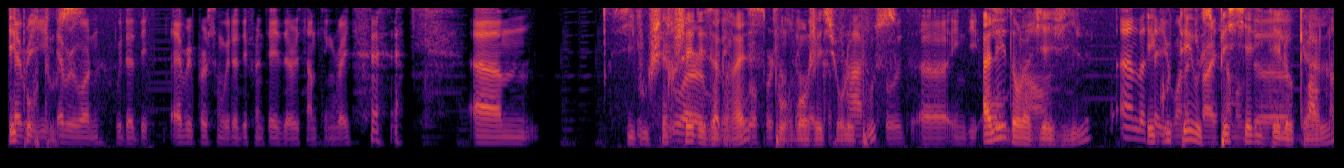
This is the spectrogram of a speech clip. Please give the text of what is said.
et pour tous. Everyone with a di- every person with a different taste, there is something, right? um, Si vous cherchez des adresses pour manger like sur le pouce, food, uh, allez dans la vieille ville et goûter aux spécialités locales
